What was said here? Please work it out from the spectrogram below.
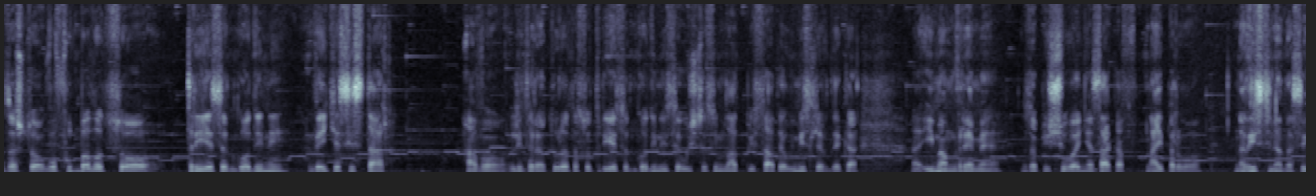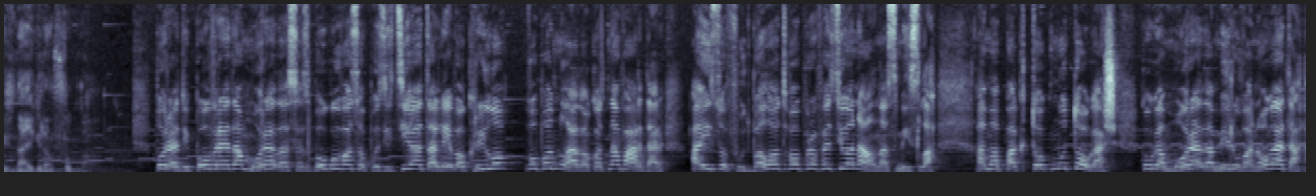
зашто во фудбалот со 30 години веќе си стар, а во литературата со 30 години се уште си млад писател и мислев дека имам време за пишување, сакав најпрво на вистина да се изнаиграм фудбал. Поради повреда мора да се збогува со позицијата лево крило во подмладокот на Вардар, а и со фудбалот во професионална смисла. Ама пак токму тогаш, кога мора да мирува ногата,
